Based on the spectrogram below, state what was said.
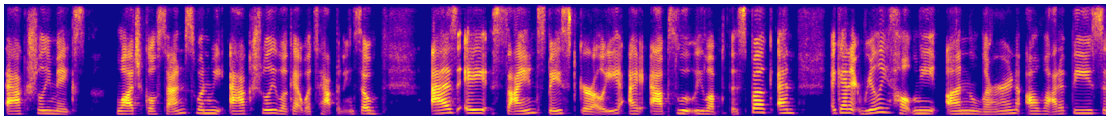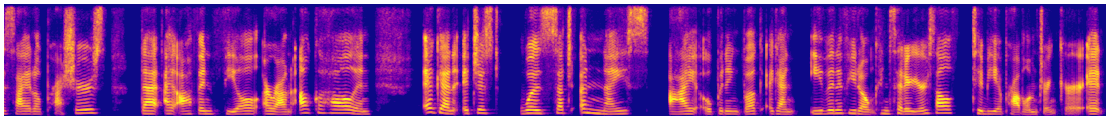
actually makes logical sense when we actually look at what's happening. So, as a science based girly, I absolutely loved this book. And again, it really helped me unlearn a lot of these societal pressures that I often feel around alcohol. And again, it just was such a nice eye opening book. Again, even if you don't consider yourself to be a problem drinker, it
